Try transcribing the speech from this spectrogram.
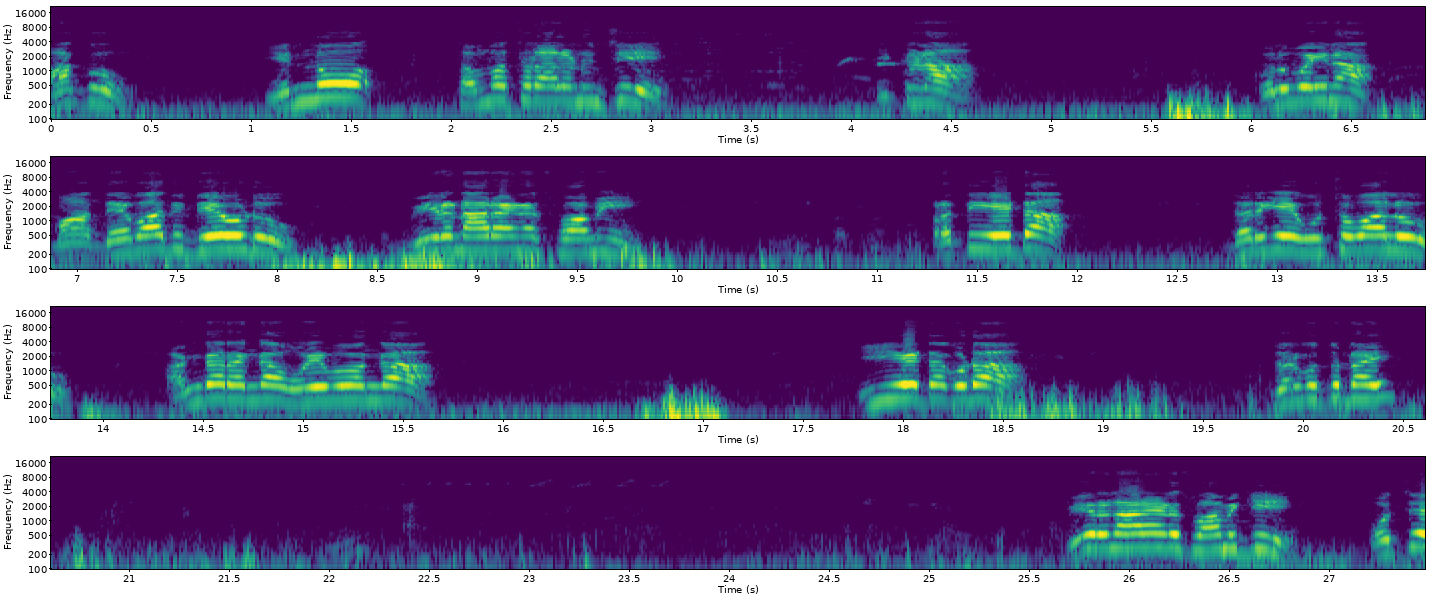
మాకు ఎన్నో సంవత్సరాల నుంచి ఇక్కడ కొలువైన మా దేవాది దేవుడు వీరనారాయణ స్వామి ప్రతి ఏటా జరిగే ఉత్సవాలు అంగరంగ వైభవంగా ఈ ఏటా కూడా జరుగుతున్నాయి. వీరనారాయణ స్వామికి వచ్చే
